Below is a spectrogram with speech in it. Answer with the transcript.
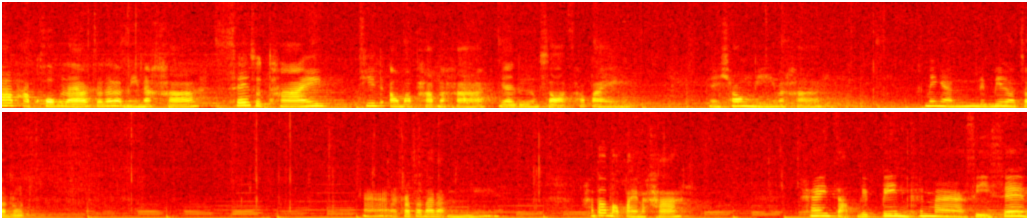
5 พับครบแล้วจะได้แบบนี้นะคะ เส้นสุดท้ายที่เอามาพับนะคะ อย่าลืมสอดเข้าไปในช่องนี้นะคะ ไม่งั้นริบบิ้นเราจะหลุดอ่าแล้วก็จะได้แบบนี้ขั้นตอนต่อไปนะคะ ให้จับริบบิ้นขึ้นมา 4 เส้น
